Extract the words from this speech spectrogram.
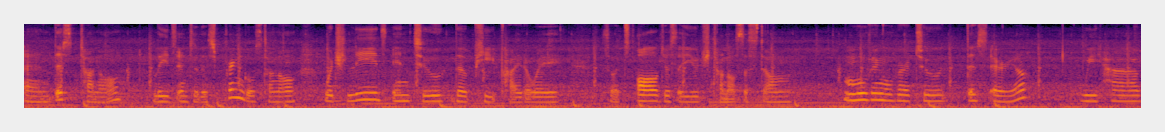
And this tunnel leads into this Pringles tunnel which leads into the peep hideaway. So it's all just a huge tunnel system. Moving over to this area we have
